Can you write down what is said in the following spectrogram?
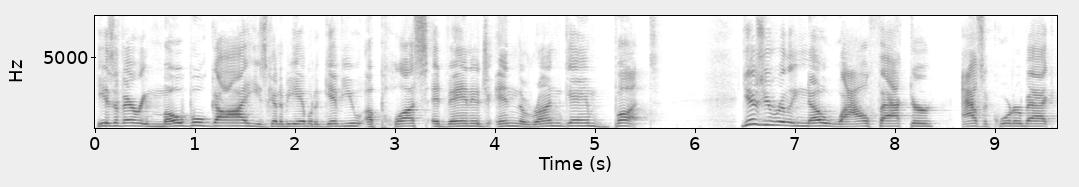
He is a very mobile guy. He's going to be able to give you a plus advantage in the run game, but gives you really no wow factor as a quarterback.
